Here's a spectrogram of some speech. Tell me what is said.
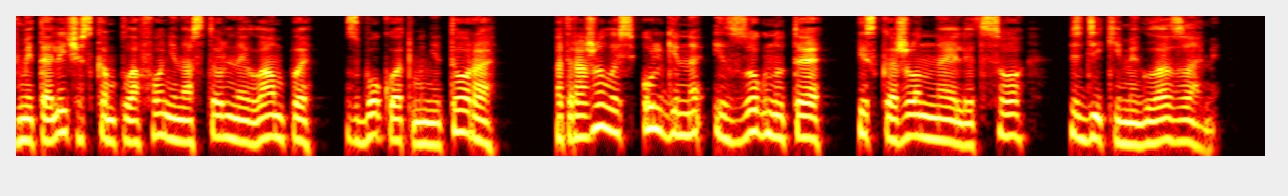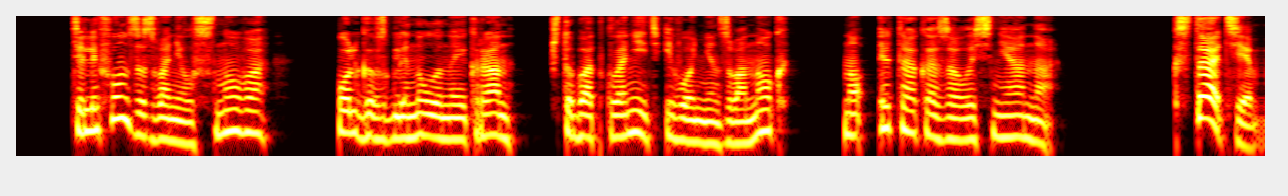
В металлическом плафоне настольной лампы сбоку от монитора отражалось Ольгина изогнутое, искаженное лицо с дикими глазами. Телефон зазвонил снова. Ольга взглянула на экран, чтобы отклонить Ивоннин звонок, но это оказалось не она. «Кстати»,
